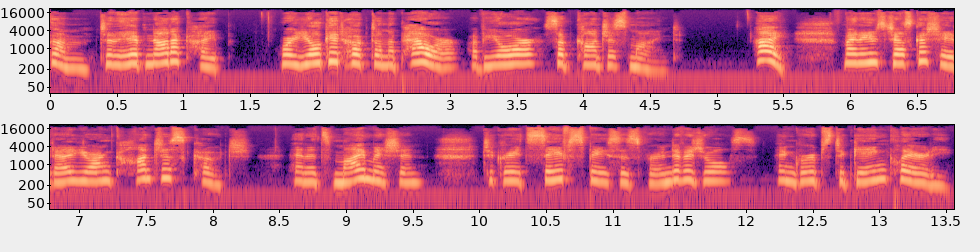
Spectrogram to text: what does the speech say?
Welcome to the Hypnotic Hype, where you'll get hooked on the power of your subconscious mind. Hi, my name is Jessica Shada, your unconscious coach, and it's my mission to create safe spaces for individuals and groups to gain clarity,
